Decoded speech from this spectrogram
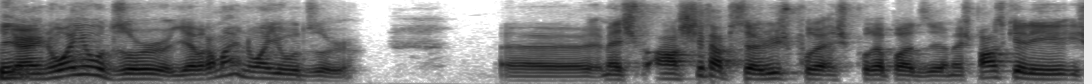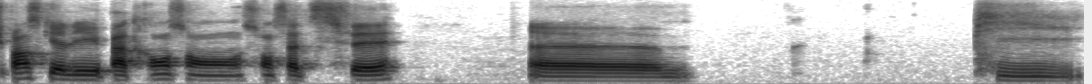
il y a un noyau dur, il y a vraiment un noyau dur. Euh, mais en chiffre absolu, je pourrais, je pourrais pas dire. Mais je pense que les, je pense que les patrons sont, sont satisfaits. Euh, puis,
